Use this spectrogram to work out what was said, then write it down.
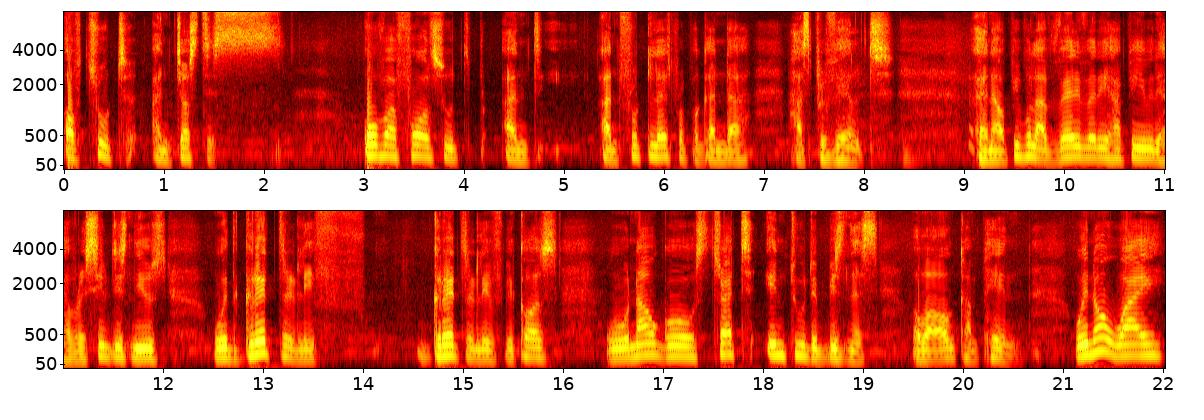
of truth and justice over falsehood and, and fruitless propaganda has prevailed. And our people are very, very happy. They have received this news with great relief, great relief, because we will now go straight into the business of our own campaign. We know why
